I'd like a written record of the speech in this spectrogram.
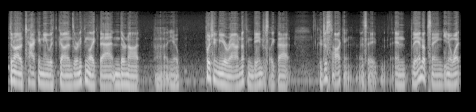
they're not attacking me with guns or anything like that, and they're not uh, you know pushing me around. Nothing dangerous like that. They're just talking. I say, and they end up saying, you know what?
